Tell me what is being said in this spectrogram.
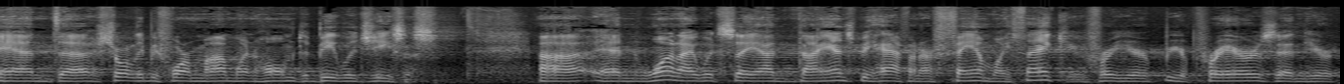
and uh, shortly before mom went home to be with Jesus. Uh, and one, I would say on Diane's behalf and our family, thank you for your, your prayers and your,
